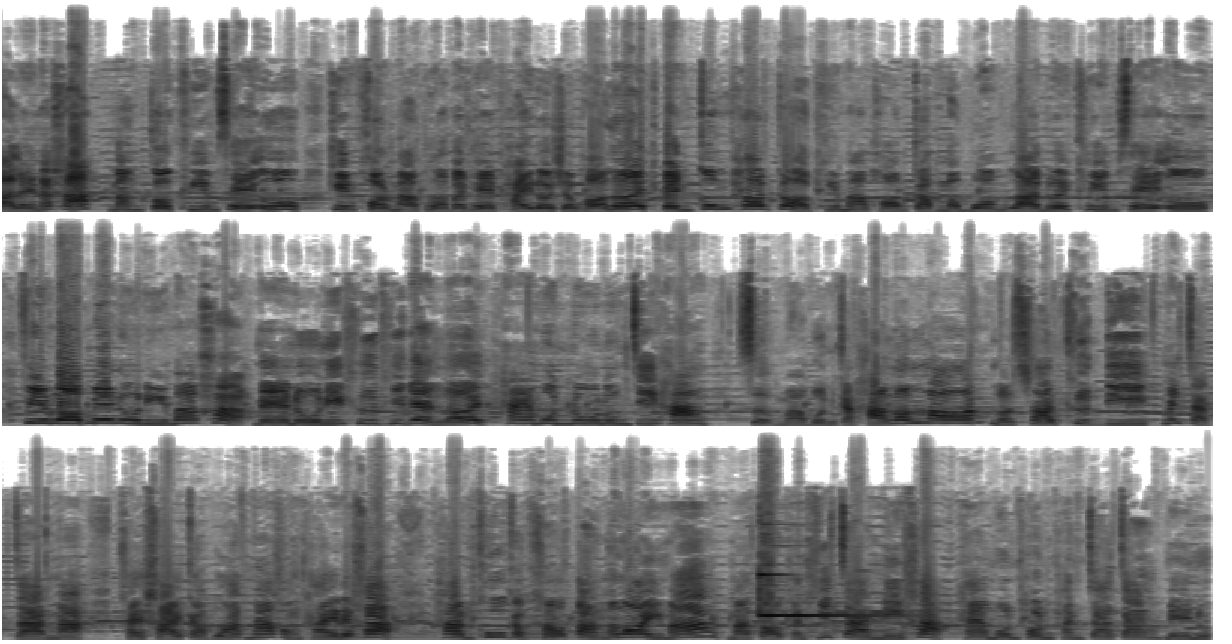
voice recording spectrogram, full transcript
ร้านเลยนะคะ มังโกครีมเซอูคิดค้นมาเพื่อประเทศไทยโดยเฉพาะเลย เป็นกุ้งทอดกรอบที่มาพร้อมกับมะม่วงราดด้วยครีมเซอูฟิลเลิฟเมนูนี้มากค่ะเมนูนี้คือที่เด็ดเลยแฮมุนนูลุงจีทางเสิร์ฟมาบนกระทะร้อนๆรสชาติคือดีไม่จัดจานมากคล้ายๆ กับราดหน้าของไทยเลยค่ะานคู่กับข้าวตังอร่อยมาก มาต่อกันที่จานนี้ค่ะแฮมุนทนพันจ้าจัง เมนู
